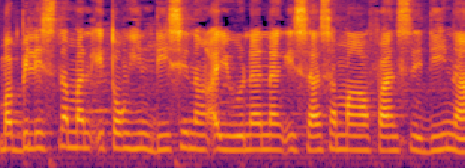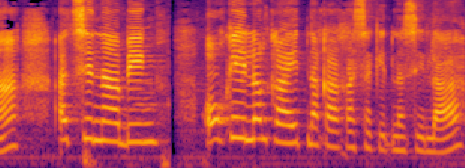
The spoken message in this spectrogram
Mabilis naman itong hindi sinang-ayunan ng isa sa mga fans ni Dina at sinabing, okay lang kahit nakakasakit na sila,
